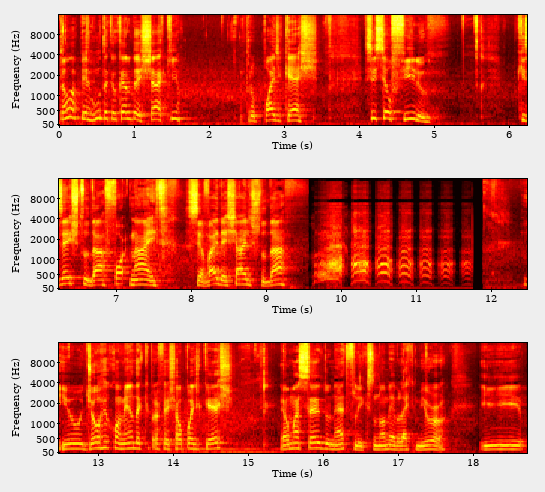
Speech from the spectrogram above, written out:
Então a pergunta que eu quero deixar aqui para o podcast: se seu filho quiser estudar Fortnite, você vai deixar ele estudar? E o Joe recomenda aqui para fechar o podcast é uma série do Netflix, o nome é Black Mirror e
